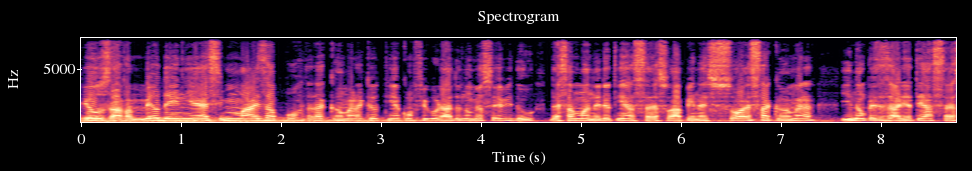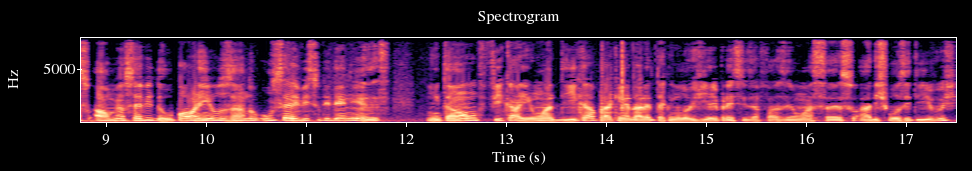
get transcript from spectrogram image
eu usava meu DNS mais a porta da câmera que eu tinha configurado no meu servidor. Dessa maneira eu tinha acesso a apenas só essa câmera e não precisaria ter acesso ao meu servidor, porém usando o serviço de DNS. Então fica aí uma dica para quem é da área de tecnologia e precisa fazer um acesso a dispositivos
